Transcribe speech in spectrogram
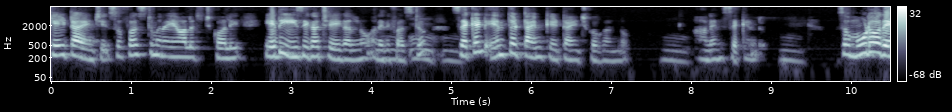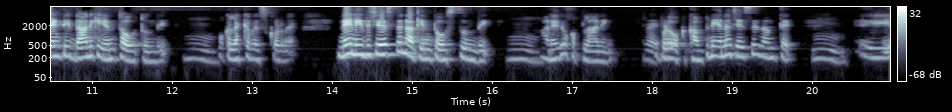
కేటాయించి సో ఫస్ట్ మనం ఏం ఆలోచించుకోవాలి? ఏది ఈజీగా చేయగలను అనేది ఫస్ట్. సెకండ్ ఎంత టైం కేటాయించుకోగలను అనేది సెకండ్. సో మూడోది ఏంటి? దానికి ఎంత అవుతుంది? ఒక లెక్క వేసుకోవడమే. నేను ఇది చేస్తే నాకు ఇంత వస్తుంది అనేది ఒక ప్లానింగ్. ఇప్పుడు ఒక కంపెనీ అయినా చేసేది అంతే. ఈ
